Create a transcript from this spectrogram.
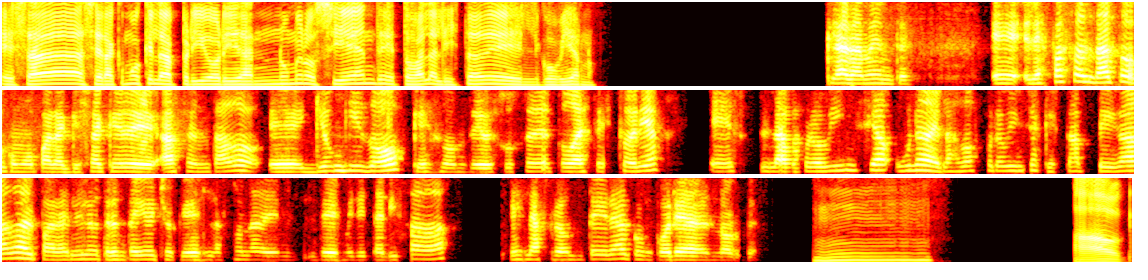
esa será como que la prioridad número 100 de toda la lista del gobierno. Claramente. Eh, les paso el dato como para que ya quede asentado. Eh, Gyeonggi-do, que es donde sucede toda esta historia, es la provincia, una de las dos provincias que está pegada al paralelo 38, que es la zona de- desmilitarizada, es la frontera con Corea del Norte. Mm. ah, ok,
